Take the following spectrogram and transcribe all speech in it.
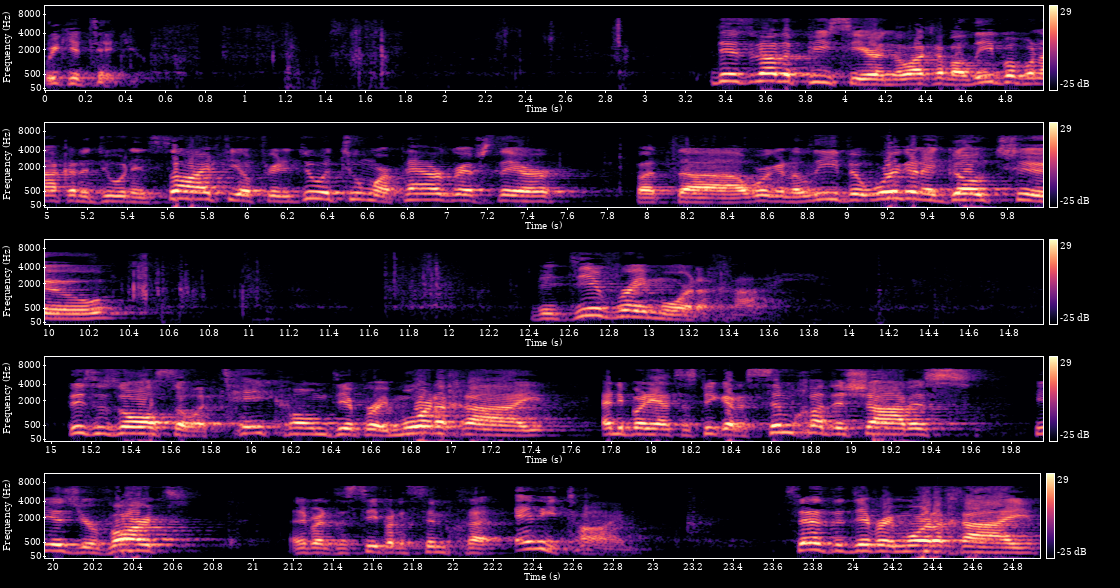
We continue. There's another piece here in the Lech Lechav We're not going to do it inside. Feel free to do it. Two more paragraphs there. But uh, we're going to leave it. We're going to go to the Divrei Mordechai. This is also a take-home Divrei Mordechai. Anybody has to speak at a Simcha this Shabbos? Here's your Vart. Anybody has to speak at a Simcha anytime? Says the Divrei Mordechai.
